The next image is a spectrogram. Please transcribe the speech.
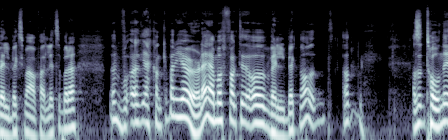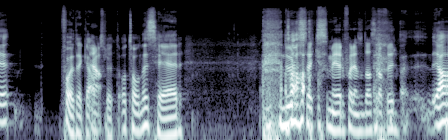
Welbeck som jeg avfeide litt, så bare men Jeg kan ikke bare gjøre det. Jeg må faktisk Og Welbeck nå at, Altså, Tony foretrekker jeg absolutt. Og Tony ser Altså, 0-6 mer for en som tar straffer. Ja,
